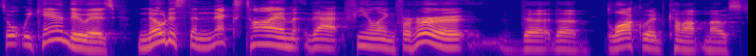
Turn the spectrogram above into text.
So, what we can do is notice the next time that feeling for her, the, the block would come up most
